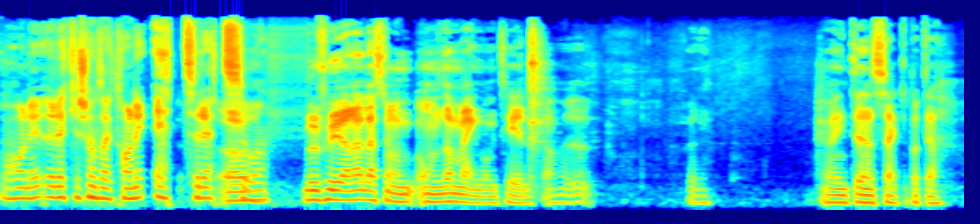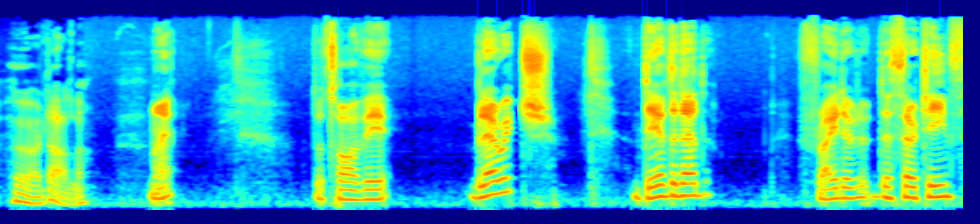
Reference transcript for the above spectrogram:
Och har ni, räcker som sagt, har ni ett rätt Ja. så... men du får gärna läsa om, om dem en gång till. Så. För jag är inte ens säker på att jag hörde alla. Nej. Då tar vi Blair Witch, Day of the Dead, Friday the 13th,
